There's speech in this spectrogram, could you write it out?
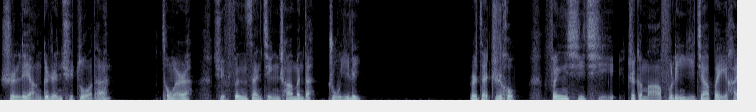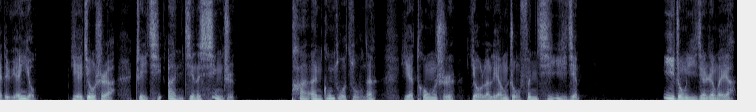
是两个人去做的案，从而啊去分散警察们的注意力。而在之后分析起这个马福林一家被害的缘由，也就是啊这起案件的性质，判案工作组呢也同时有了两种分歧意见。一种意见认为啊，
